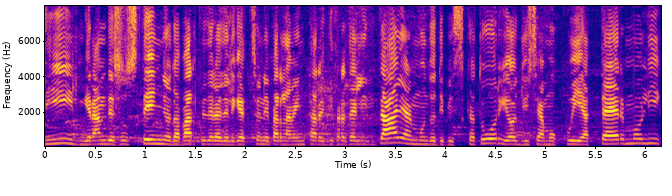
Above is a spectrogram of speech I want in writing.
sì, il grande sostegno da parte della delegazione parlamentare di Fratelli d'Italia al mondo dei pescatori. Oggi siamo qui a Termoli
